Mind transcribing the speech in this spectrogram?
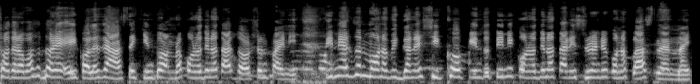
সতেরো বছর ধরে এই কলেজে আছে, কিন্তু আমরা কোনোদিনও তার দর্শন পাইনি। তিনি একজন মনোবিজ্ঞানের শিক্ষক, কিন্তু তিনি কোনোদিনও তার স্টুডেন্টের কোনো ক্লাস নেন নাই।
